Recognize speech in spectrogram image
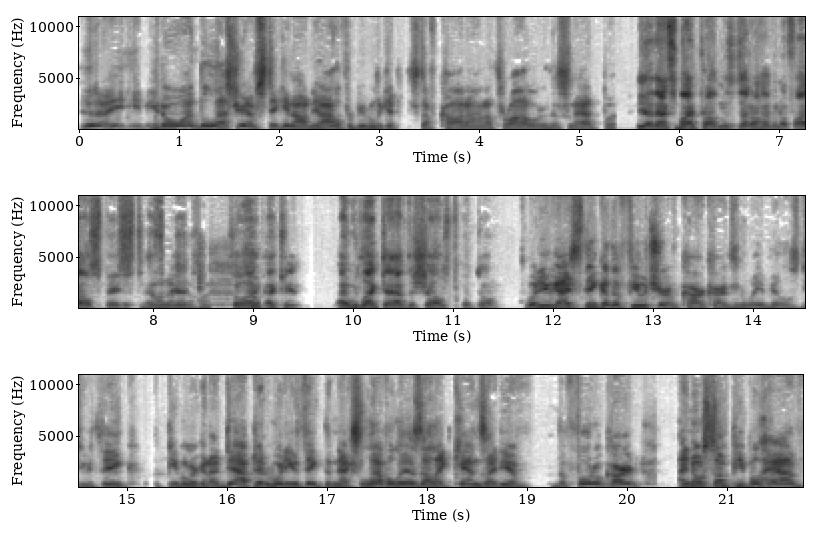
you don't want the less you have sticking out in the aisle for people to get stuff caught on a throttle or this and that. But Yeah, that's my problem is I don't have enough aisle space you as it have is. enough- So I, I can't. I would like to have the shelves, but don't. What do you guys think of the future of car cards and way bills? Do you think people are going to adapt it? What do you think the next level is? I like Ken's idea of the photo card. I know some people have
